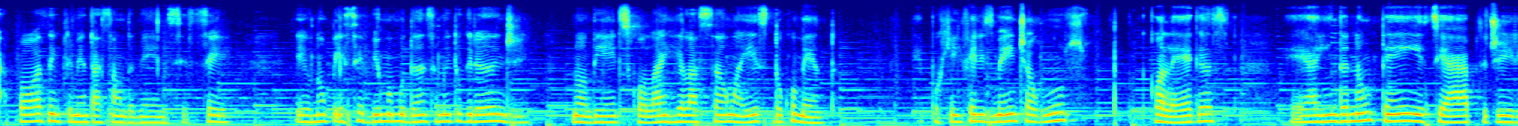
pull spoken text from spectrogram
após a implementação da BNCC, eu não percebi uma mudança muito grande no ambiente escolar em relação a esse documento porque infelizmente alguns colegas é, ainda não têm esse hábito de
